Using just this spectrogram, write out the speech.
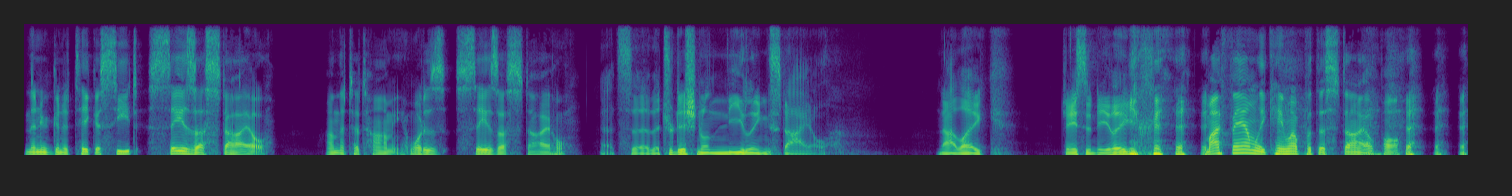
then you're going to take a seat Seiza style on the tatami. What is Seiza style? That's uh, the traditional kneeling style, not like Jason kneeling. My family came up with this style, Paul. you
